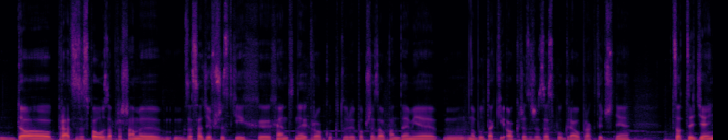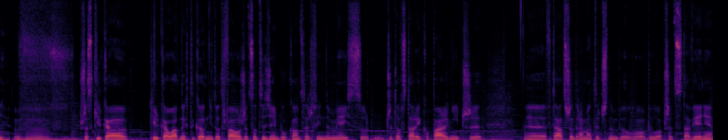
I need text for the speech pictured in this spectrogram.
Do pracy zespołu zapraszamy w zasadzie wszystkich chętnych. W roku, który poprzedzał pandemię, mm, no był taki okres, że zespół grał praktycznie co tydzień. W, w, przez kilka, kilka ładnych tygodni to trwało, że co tydzień był koncert w innym miejscu, czy to w Starej Kopalni, czy e, w Teatrze Dramatycznym było, było przedstawienie.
